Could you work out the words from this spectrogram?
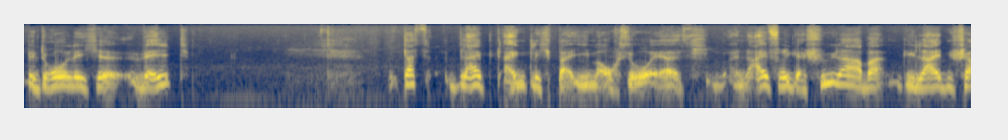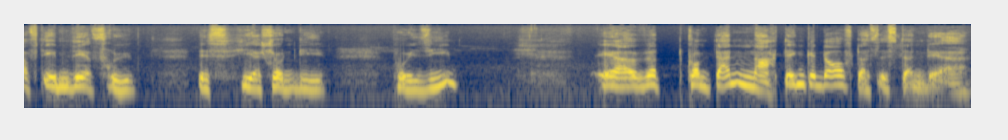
bedrohliche Welt. Das bleibt eigentlich bei ihm auch so. Er ist ein eifriger Schüler, aber die Leidenschaft eben sehr früh ist hier schon die Poesie. Er wird, kommt dann nach Denkendorf, das ist dann der,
